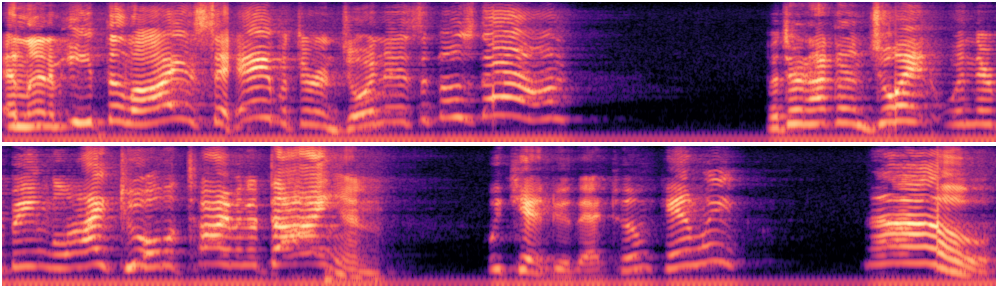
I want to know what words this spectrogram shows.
and let them eat the lie and say, hey, but they're enjoying it as it goes down. But they're not going to enjoy it when they're being lied to all the time and they're dying. We can't do that to them, can we? No.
